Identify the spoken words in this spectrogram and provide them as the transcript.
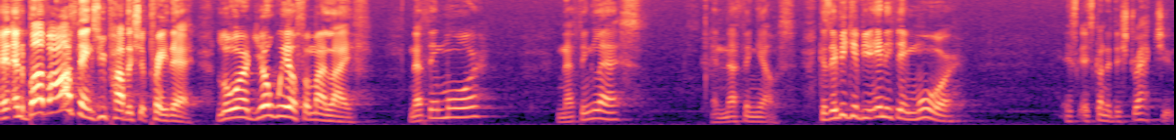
And, and above all things, you probably should pray that. Lord, your will for my life. Nothing more, nothing less, and nothing else. Because if he give you anything more, it's, it's going to distract you.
